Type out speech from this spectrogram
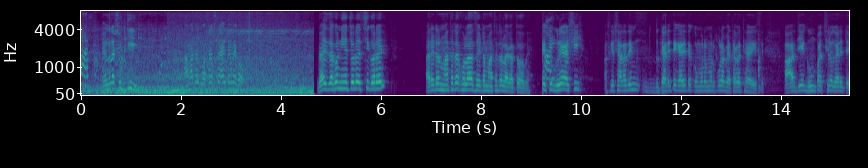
মাছ এগুলো শুটকি আমাদের বসার স্টাইলটা দেখো। গাইজ দেখো নিয়ে চলে এসেছি ঘরে। আর এটার মাথাটা খোলা আছে এটা মাথাটা লাগাতে হবে। একটু ঘুরে আসি। আজকে সারাদিন গাড়িতে গাড়িতে কোমর মোমর পুরো ব্যথা ব্যথা হয়ে গেছে। আর যে ঘুম পাচ্ছিল গাড়িতে,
